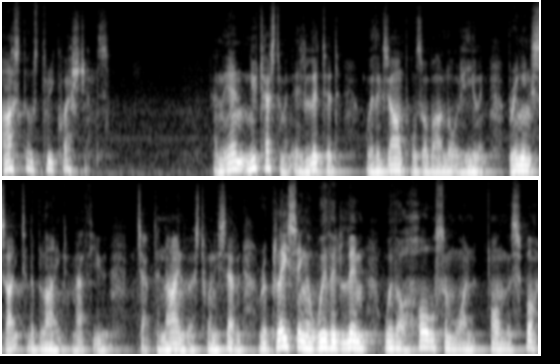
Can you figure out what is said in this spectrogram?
Ask those three questions. And the New Testament is littered with examples of our Lord healing, bringing sight to the blind, Matthew chapter 9, verse 27, replacing a withered limb with a wholesome one on the spot,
